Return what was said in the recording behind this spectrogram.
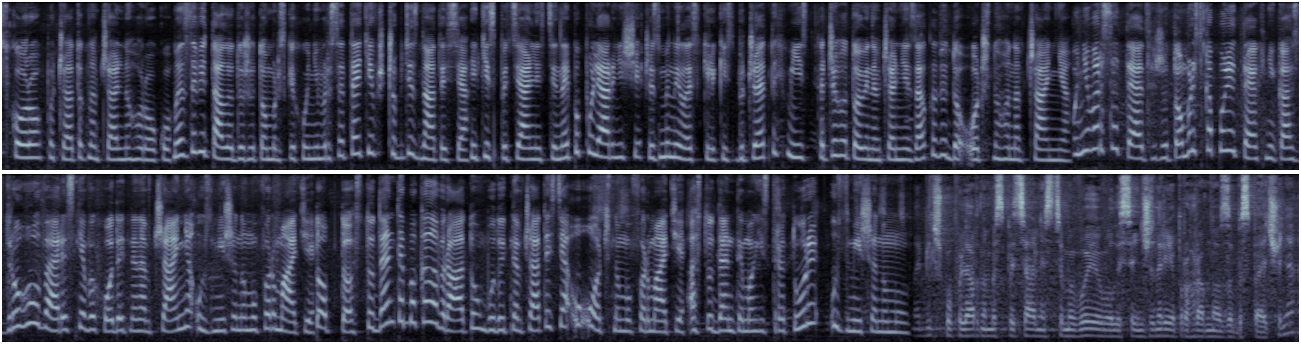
скоро початок навчального року. Ми завітали до Житомирських університетів, щоб дізнатися, які спеціальності найпопулярніші, чи змінилась кількість бюджетних місць та чи готові навчальні заклади до очного навчання. Університет Житомирська політехніка з 2 вересня виходить на навчання у змішаному форматі. Тобто студенти бакалаврату будуть навчатися у очному форматі, а студенти магістратури у змішаному. Найбільш популярними спеціальностями виявилися інженерія програмного забезпечення,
